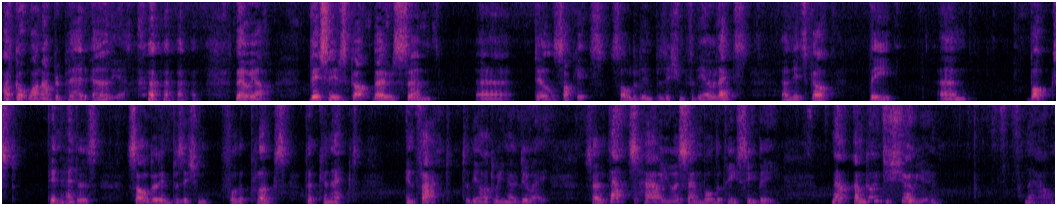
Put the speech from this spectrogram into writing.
I've got one I prepared earlier. there we are. This has got those um, uh, DIL sockets soldered in position for the OLEDs and it's got the um, boxed pin headers soldered in position for the plugs that connect in fact to the Arduino Due. So that's how you assemble the PCB. Now I'm going to show you now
